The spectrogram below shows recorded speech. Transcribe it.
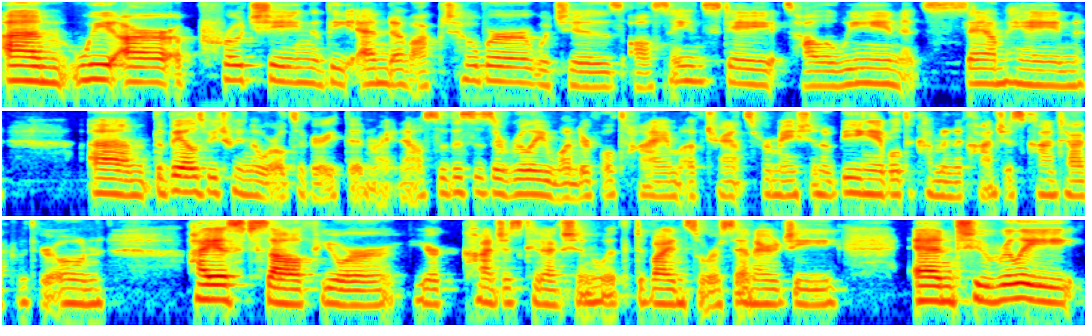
Um, we are approaching the end of October, which is All Saints Day. It's Halloween. It's Samhain um, the veils between the worlds are very thin right now. So this is a really wonderful time of transformation, of being able to come into conscious contact with your own highest self, your your conscious connection with divine source energy, and to really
